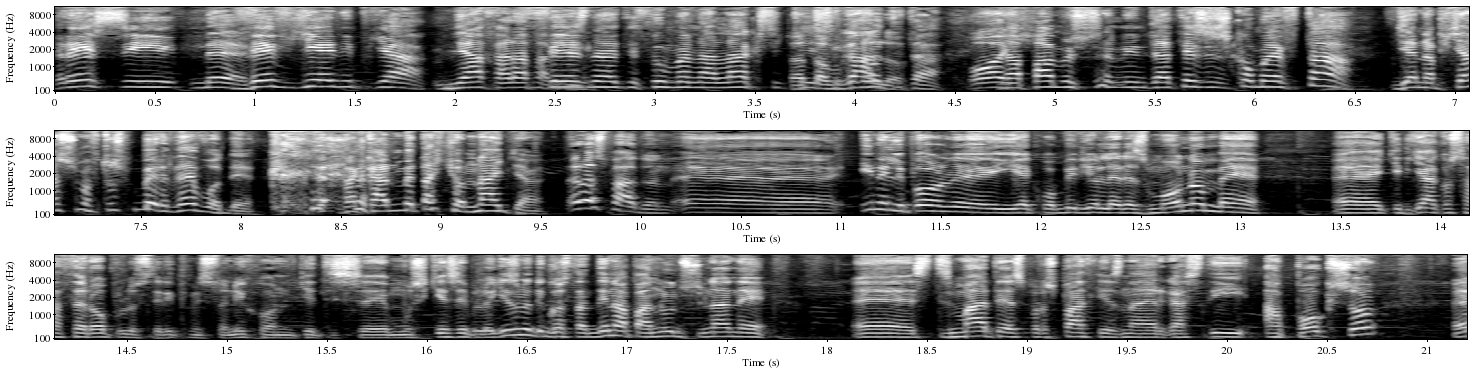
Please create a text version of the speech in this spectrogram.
Ρε εσύ, Ναι. δεν βγαίνει πια. Μια χαρά θα Θες βγει. να αιτηθούμε να αλλάξει Θα και η το βγάλω. συχνότητα. Όχι. Να πάμε στους 94,7. για να πιάσουμε αυτούς που μπερδεύονται. θα κάνουμε τα χιονάκια. Τέλος πάντων, ε, είναι λοιπόν ε, η εκπομπή δύο λέρες μόνο με ε, Κυριάκο Σταθερόπουλο στη ρύθμιση των ήχων και τις ε, μουσικές επιλογές. Με την Κωνσταντίνα Πανούτσου να είναι ε, στις μάταιες προσπάθειες να εργαστεί απόξω. Ε,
